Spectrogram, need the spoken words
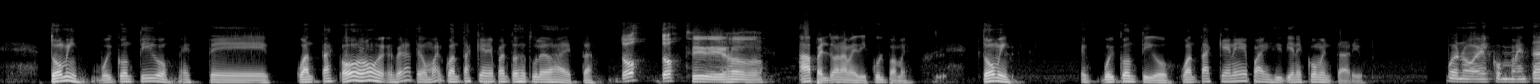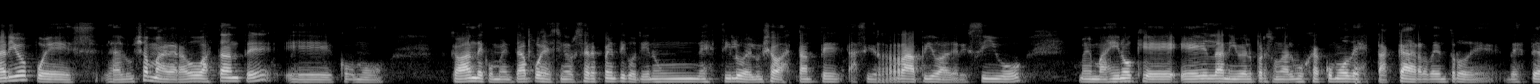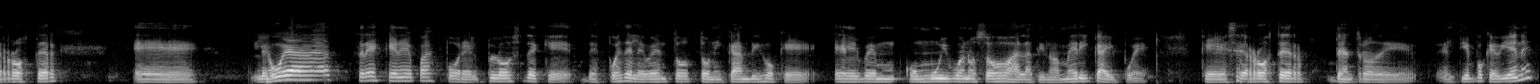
Tommy, voy contigo. Este, ¿cuántas? Oh, no, espérate, Omar, ¿cuántas kenepas entonces tú le das a esta? Dos, dos. Sí, dijo dos. Ah, perdóname, discúlpame. Tommy, eh, voy contigo. ¿Cuántas kenepas y si tienes comentarios? Bueno, el comentario, pues la lucha me agradó bastante. Eh, como acaban de comentar, pues el señor Serpéntico tiene un estilo de lucha bastante así rápido, agresivo. Me imagino que él a nivel personal busca cómo destacar dentro de, este roster. Eh, le voy a tres kenepas por el plus de que después del evento Tony Khan dijo que él ve con muy buenos ojos a Latinoamérica y pues que ese roster dentro de tiempo que viene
